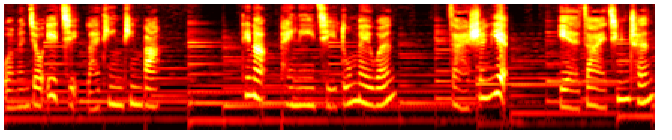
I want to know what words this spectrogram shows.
我们就一起来听一听吧。Tina 陪你一起读美文，在深夜，也在清晨。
